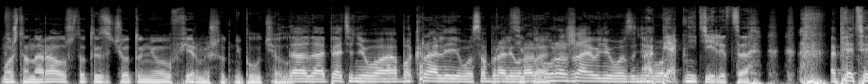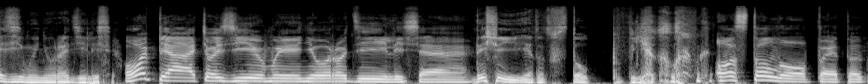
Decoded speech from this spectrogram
Может, он орал, что ты из-за чего-то у него в ферме что-то не получалось? Да-да, опять у него обокрали его, собрали Типа, урожай, урожай у него за него. Опять не телится. Опять озимы не уродились. Опять озимы не уродились. Да еще и этот в стол въехал. Остолоп этот.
